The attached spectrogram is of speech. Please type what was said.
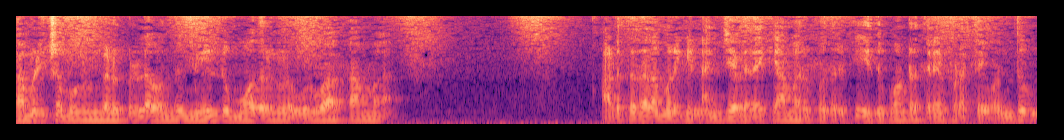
தமிழ் சமூகங்களுக்குள்ள வந்து மீண்டும் மோதல்களை உருவாக்காம அடுத்த தலைமுறைக்கு நஞ்சை விதைக்காம இருப்பதற்கு இது போன்ற திரைப்படத்தை வந்தும்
